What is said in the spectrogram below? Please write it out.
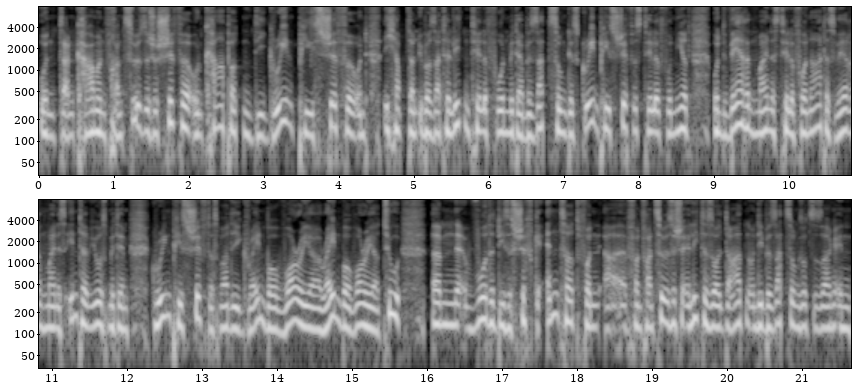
und dann kamen französische Schiffe und kaperten die Greenpeace-Schiffe und ich habe dann über Satellitentelefon mit der Besatzung des Greenpeace-Schiffes telefoniert und während meines Telefonates, während meines Interviews mit dem Greenpeace-Schiff, das war die Rainbow Warrior, Rainbow Warrior 2, ähm, wurde dieses Schiff geentert von, äh, von französischen Elitesoldaten und die Besatzung sozusagen in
